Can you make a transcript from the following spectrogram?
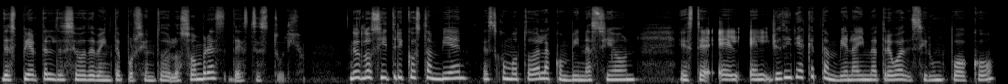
despierta el deseo de 20% de los hombres de este estudio. Los cítricos también, es como toda la combinación. Este, el, el, yo diría que también ahí me atrevo a decir un poco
